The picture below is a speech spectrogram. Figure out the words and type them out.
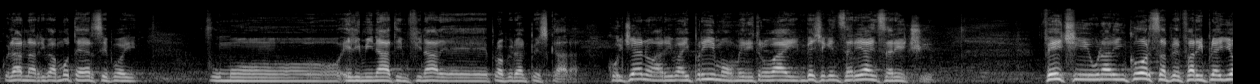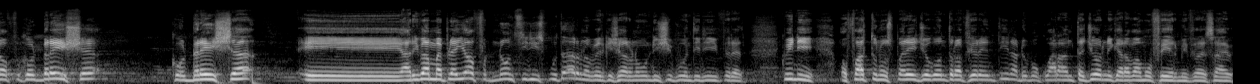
Quell'anno arrivammo terzi, poi fummo eliminati in finale proprio dal Pescara. Col Genoa arrivai primo, mi ritrovai invece che in Serie A in Serie C. Feci una rincorsa per fare i playoff col Brescia, col Brescia e arrivammo ai playoff, non si disputarono perché c'erano 11 punti di differenza. Quindi ho fatto uno spareggio contro la Fiorentina dopo 40 giorni che eravamo fermi, sai?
